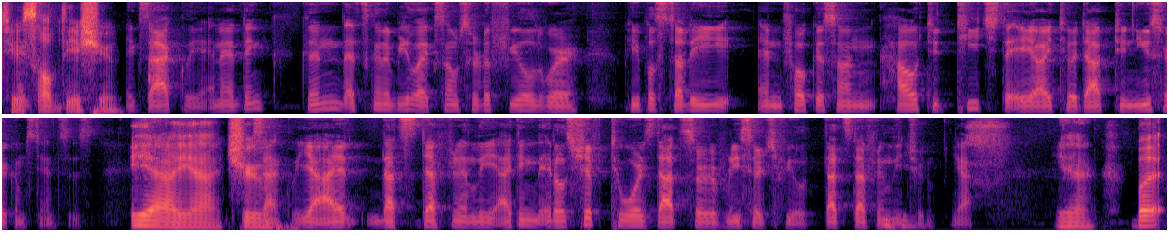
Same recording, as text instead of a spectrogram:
to solve the issue. exactly. And I think then that's going to be like some sort of field where people study and focus on how to teach the AI to adapt to new circumstances. Yeah, yeah, true. Exactly. Yeah, I, that's definitely. I think it'll shift towards that sort of research field. That's definitely Mhm. true. Yeah. Yeah. But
